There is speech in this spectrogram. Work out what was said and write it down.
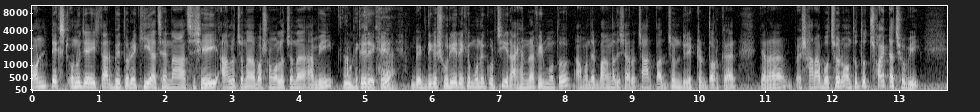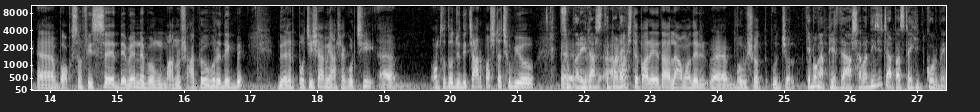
কনটেক্সট অনুযায়ী তার ভেতরে কি আছে না আছে সেই আলোচনা বা সমালোচনা আমি ঊর্ধ্বে রেখে হ্যাঁ। একদিকে সরিয়ে রেখে মনে করছি রায়হান রাফির মতো আমাদের বাংলাদেশে আরও চার পাঁচজন ডিরেক্টর দরকার যারা সারা বছর অন্তত ছয়টা ছবি বক্স অফিসে দেবেন এবং মানুষ আগ্রহ ভরে দেখবে। দু হাজার পঁচিশে আমি আশা করছি অন্তত যদি চার পাঁচটা ছবিও সুপারহিট আসতে পারে। আসতে পারে তাহলে আমাদের ভবিষ্যৎ উজ্জ্বল। এবং আপনি আশাবাদী যে চার পাঁচটা হিট করবে।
